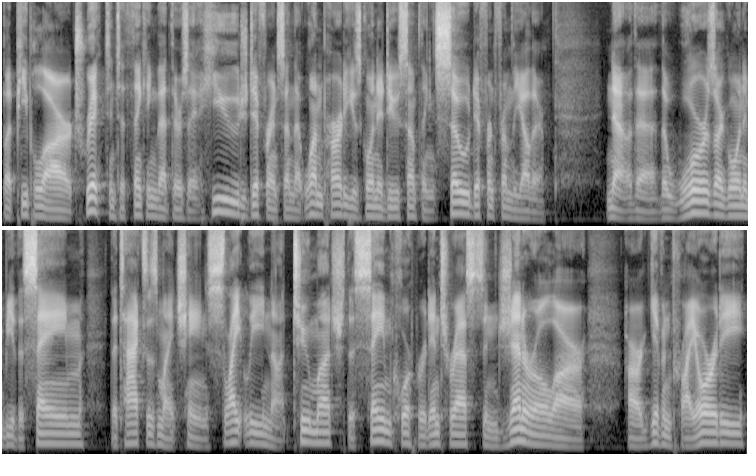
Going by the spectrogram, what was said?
But people are tricked into thinking that there's a huge difference and that one party is going to do something so different from the other. No, the, the wars are going to be the same. The taxes might change slightly, not too much. The same corporate interests in general are, are given priority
